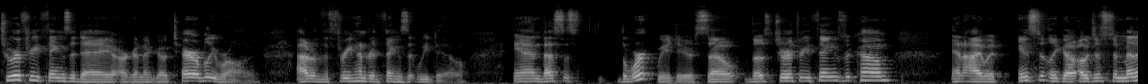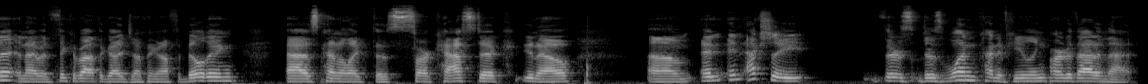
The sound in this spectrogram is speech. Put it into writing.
Two or three things a day are going to go terribly wrong out of the 300 things that we do. And that's just the work we do. So those two or three things would come, and I would instantly go, oh, just a minute. And I would think about the guy jumping off the building as kind of like the sarcastic, you know. Um, and and actually, there's there's one kind of healing part of that in that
